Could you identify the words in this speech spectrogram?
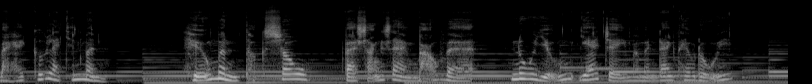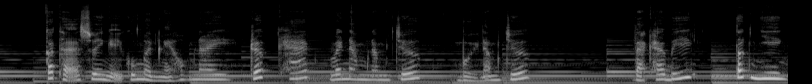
bạn hãy cứ là chính mình hiểu mình thật sâu và sẵn sàng bảo vệ nuôi dưỡng giá trị mà mình đang theo đuổi. Có thể suy nghĩ của mình ngày hôm nay rất khác với 5 năm trước, 10 năm trước. Và Kha biết, tất nhiên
